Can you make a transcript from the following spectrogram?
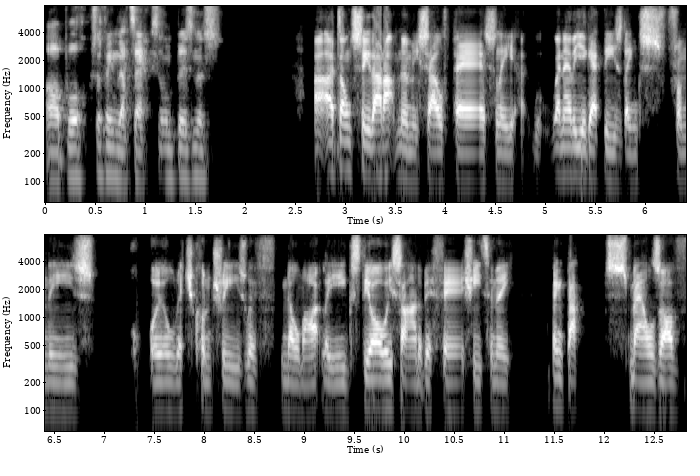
our books. I think that's excellent business. I don't see that happening myself personally. Whenever you get these links from these oil-rich countries with no mark leagues, they always sound a bit fishy to me. I think that smells of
